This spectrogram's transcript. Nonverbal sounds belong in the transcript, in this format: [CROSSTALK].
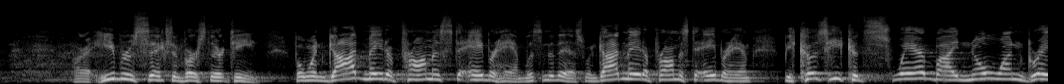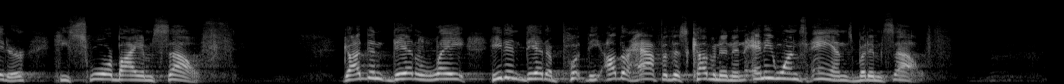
All right, Hebrews 6 and verse 13. For when God made a promise to Abraham, listen to this. When God made a promise to Abraham, because he could swear by no one greater, he swore by himself. God didn't dare to lay, he didn't dare to put the other half of this covenant in anyone's hands but himself.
